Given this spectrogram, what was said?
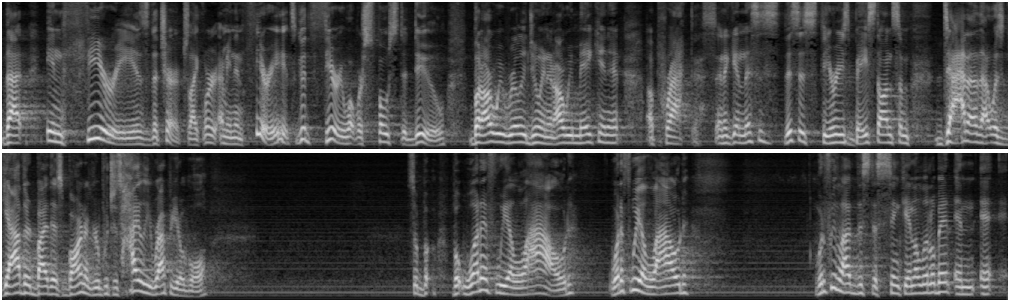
that in theory is the church? Like we're, I mean, in theory, it's good theory what we're supposed to do, but are we really doing it? Are we making it a practice? And again, this is this is theories based on some data that was gathered by this Barna group, which is highly reputable. So, but, but what if we allowed, what if we allowed, what if we allowed this to sink in a little bit and, and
